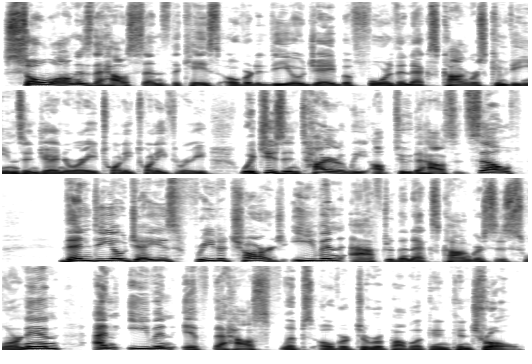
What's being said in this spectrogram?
So long as the House sends the case over to DOJ before the next Congress convenes in January 2023, which is entirely up to the House itself, then DOJ is free to charge even after the next Congress is sworn in and even if the House flips over to Republican control.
